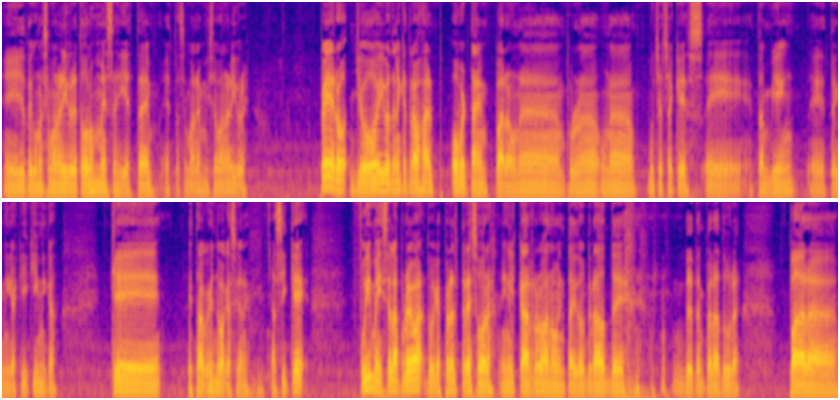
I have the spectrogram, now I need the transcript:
yo tengo una semana libre todos los meses y esta, esta semana es mi semana libre, pero yo iba a tener que trabajar overtime para una, por una, una muchacha que es eh, también eh, técnica aquí química, que estaba cogiendo vacaciones, así que Fui, me hice la prueba, tuve que esperar tres horas en el carro a 92 grados de, de temperatura para,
